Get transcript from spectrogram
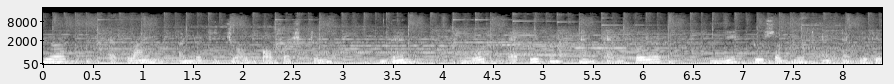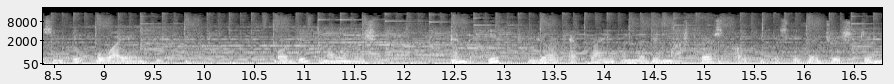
you are applying under the job offer stream, then both applicant and employer need to submit an application to OINP for the nomination. And if you are applying under the master's or PhD graduate stream,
